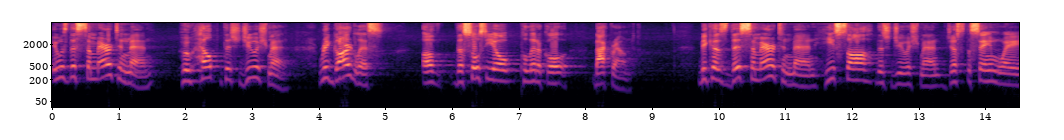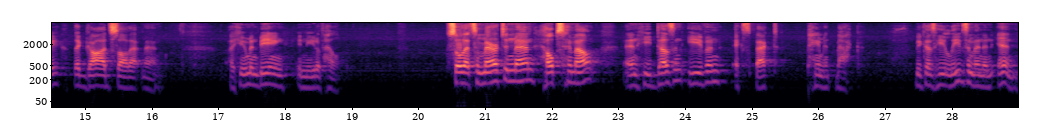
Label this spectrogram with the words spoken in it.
It was this Samaritan man who helped this Jewish man, regardless of the socio political background. Because this Samaritan man, he saw this Jewish man just the same way that God saw that man a human being in need of help. So that Samaritan man helps him out, and he doesn't even expect payment back because he leaves him in an inn.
